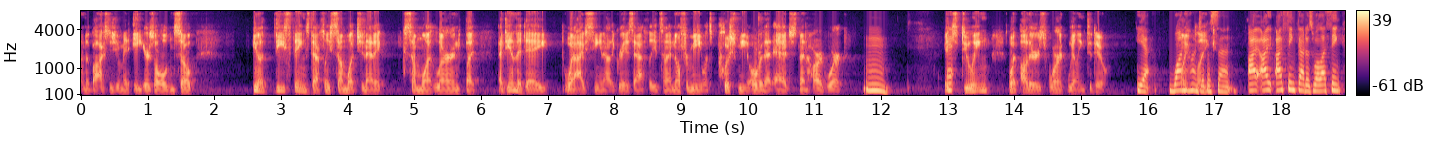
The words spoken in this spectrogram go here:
on the boxing gym at eight years old. And so, you know, these things definitely somewhat genetic, somewhat learned, but at the end of the day, what I've seen out of the greatest athletes, and I know for me, what's pushed me over that edge has been hard work. Mm. It's doing what others weren't willing to do. Yeah, one hundred percent. I I think that as well. I think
